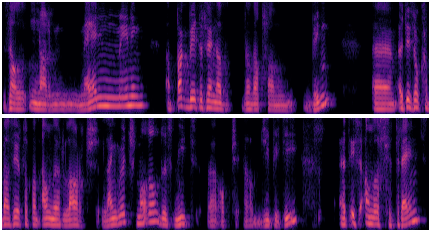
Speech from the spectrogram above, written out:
zal naar mijn mening een pak beter zijn dan, dan dat van Bing. Uh, het is ook gebaseerd op een ander large language model, dus niet uh, op, op, GPT. Het is anders getraind.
